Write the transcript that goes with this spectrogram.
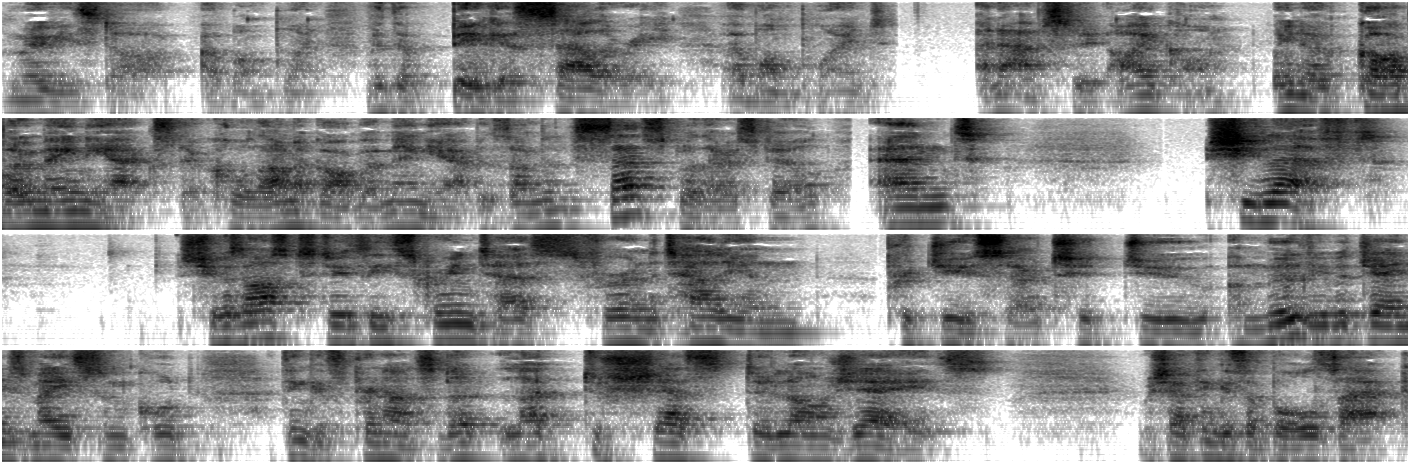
movie star at one point with the biggest salary at one point. An absolute icon. You know, Garbo maniacs, they're called. I'm a Garbo maniac because I'm obsessed with her still. And she left. She was asked to do these screen tests for an Italian producer to do a movie with James Mason called, I think it's pronounced La Duchesse de Langeais, which I think is a Balzac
